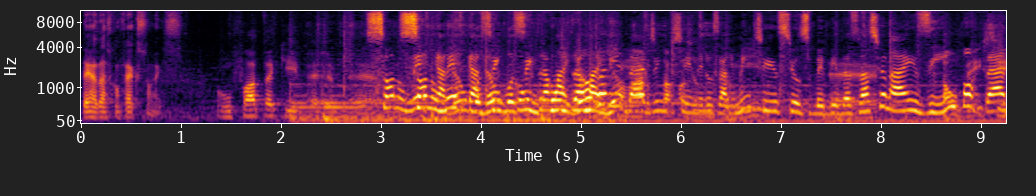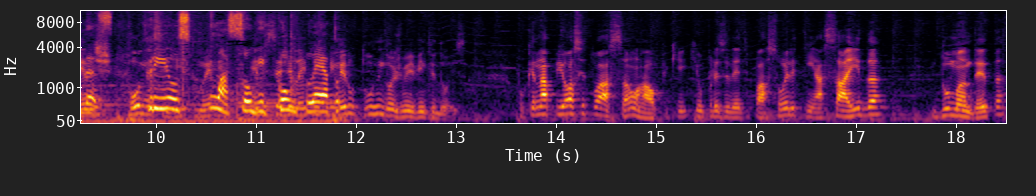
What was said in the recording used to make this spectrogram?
terra das confecções. Um fato é que. É, é... Só, no Só Mercadão, no Mercadão você, você encontra a maior variedade em gêneros alimentícios, bebidas é, nacionais e importadas. Frios, um açougue completo. primeiro turno em 2022. Porque na pior situação, Ralf, que, que o presidente passou, ele tinha a saída do Mandetta,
